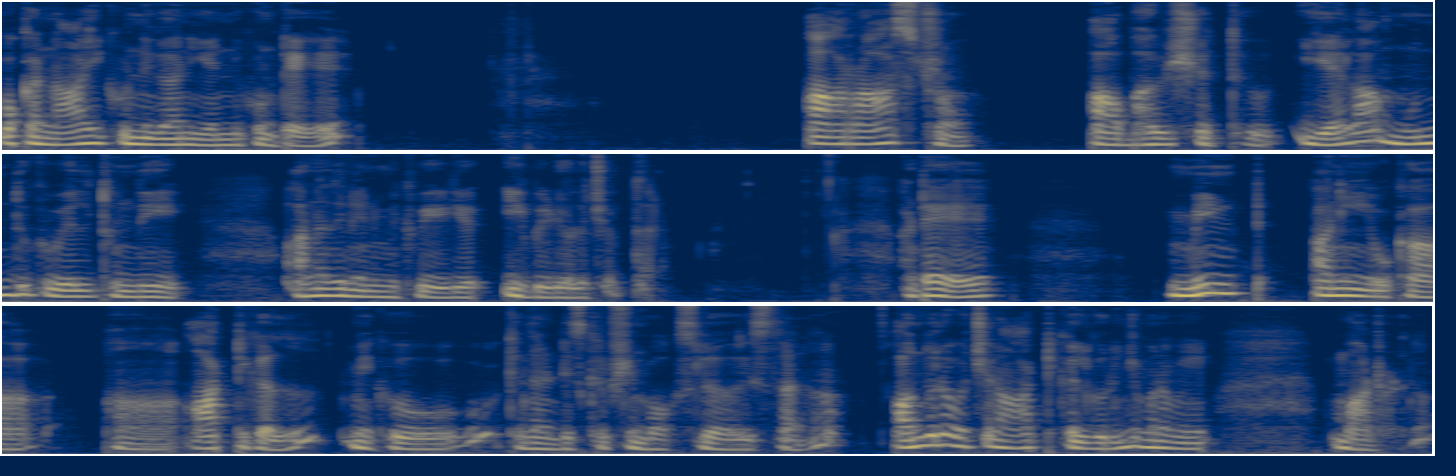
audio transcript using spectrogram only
ఒక నాయకుడిని కానీ ఎన్నుకుంటే ఆ రాష్ట్రం ఆ భవిష్యత్తు ఎలా ముందుకు వెళ్తుంది అన్నది నేను మీకు వీడియో ఈ వీడియోలో చెప్తాను. అంటే మింట్ అని ఒక ఆర్టికల్ మీకు కింద డిస్క్రిప్షన్ బాక్స్లో ఇస్తాను. అందులో వచ్చిన ఆర్టికల్ గురించి మనం మాట్లాడదాం.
